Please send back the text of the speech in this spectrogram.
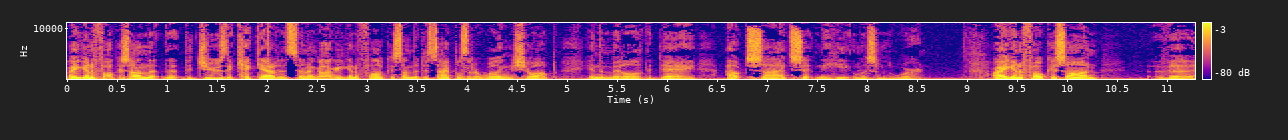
are you going to focus on the, the, the, Jews that kicked you out of the synagogue? Or are you going to focus on the disciples that are willing to show up in the middle of the day outside, sit in the heat, and listen to the word? Are you going to focus on the,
